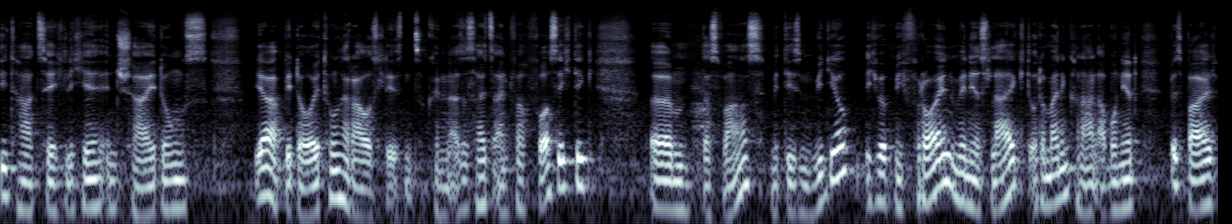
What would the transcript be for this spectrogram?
die tatsächliche Entscheidungsbedeutung ja, herauslesen zu können. Also seid einfach vorsichtig. Ähm, das war's mit diesem Video. Ich würde mich freuen, wenn ihr es liked oder meinen Kanal abonniert. Bis bald.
